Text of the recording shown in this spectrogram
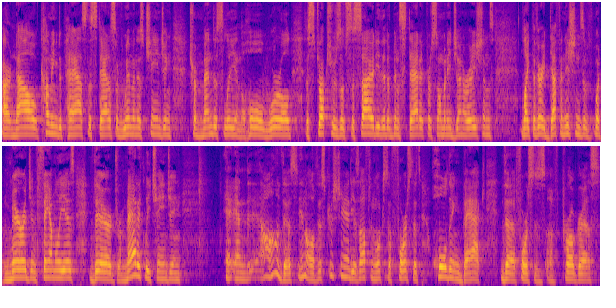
are now coming to pass. The status of women is changing tremendously in the whole world. The structures of society that have been static for so many generations, like the very definitions of what marriage and family is, they're dramatically changing. And all of this, in all of this, Christianity is often looked as a force that's holding back the forces of progress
